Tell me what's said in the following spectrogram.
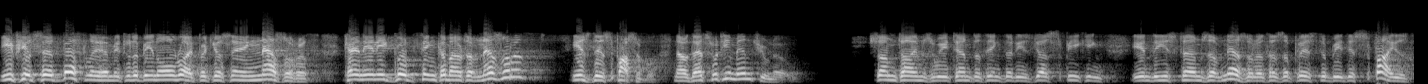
If you'd said Bethlehem, it would have been all right, but you're saying Nazareth. Can any good thing come out of Nazareth? Is this possible? Now, that's what he meant, you know. Sometimes we tend to think that he's just speaking in these terms of Nazareth as a place to be despised.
